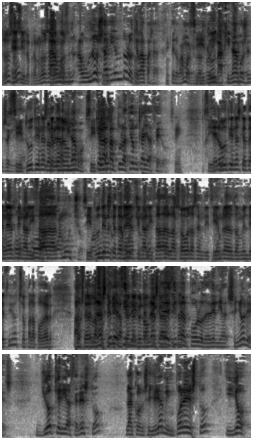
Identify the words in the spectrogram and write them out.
Claro, sí, ¿eh? sí, lo primero lo sabemos. Aún, aún no Sí. sabiendo lo que Pues, va a pasar. Pero vamos, si nos lo imaginamos enseguida. si tú tienes Nos que lo tener un- imaginamos, si que la facturación cae a cero. Sí. Si Cero tú tienes que tener o- o- finalizadas, o a mucho, si tú tienes que tener mucho, finalizadas las obras en diciembre del 2018 para poder Pues hacer la tendrás que justificación decirle, tendrás que decirle al pueblo de Denia, señores, yo quería hacer esto, la consellería me impone esto y yo,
